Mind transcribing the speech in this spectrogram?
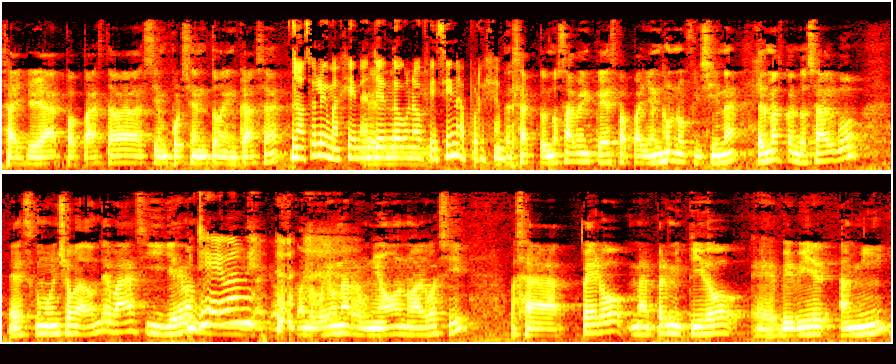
o sea, yo ya, papá estaba 100% en casa. No se lo imaginan yendo a una oficina, por ejemplo. Exacto, no saben qué es papá yendo a una oficina. Es más, cuando salgo, es como un show, ¿a dónde vas? Y llévame. Llévame. cuando voy a una reunión o algo así. O sea, pero me ha permitido eh, vivir a mí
